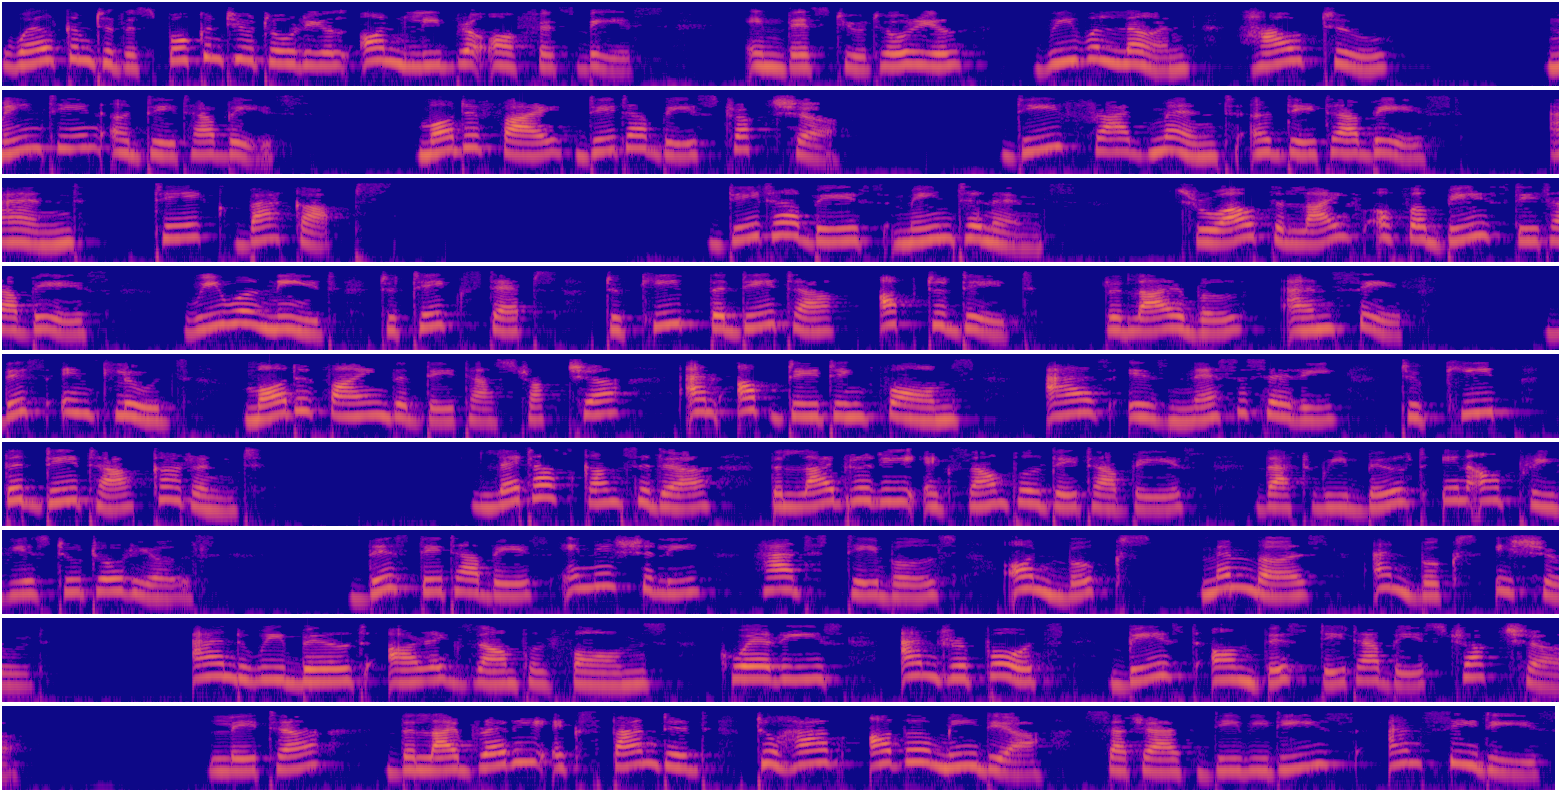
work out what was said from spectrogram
Welcome to the spoken tutorial on LibreOffice Base. In this tutorial, we will learn how to maintain a database, modify database structure, defragment a database, and take backups. Database maintenance. Throughout the life of a base database, we will need to take steps to keep the data up to date, reliable and safe. This includes modifying the data structure and updating forms as is necessary to keep the data current. Let us consider the library example database that we built in our previous tutorials. This database initially had tables on books, members and books issued. And we built our example forms, queries and reports based on this database structure. Later, the library expanded to have other media such as DVDs and CDs.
